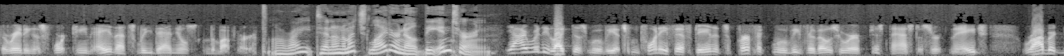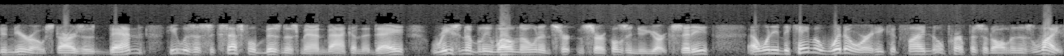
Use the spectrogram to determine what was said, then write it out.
The rating is 14A. That's Lee Daniels, The Butler. All right. And on a much lighter note, The Intern. Yeah, I really like this movie. It's from 2015. It's a perfect movie for those who are just past a certain age. Robert De Niro stars as Ben. He was a successful businessman back in the day, reasonably well known in certain circles in New York City. Uh, when he became a widower, he could find no purpose at all in his life.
